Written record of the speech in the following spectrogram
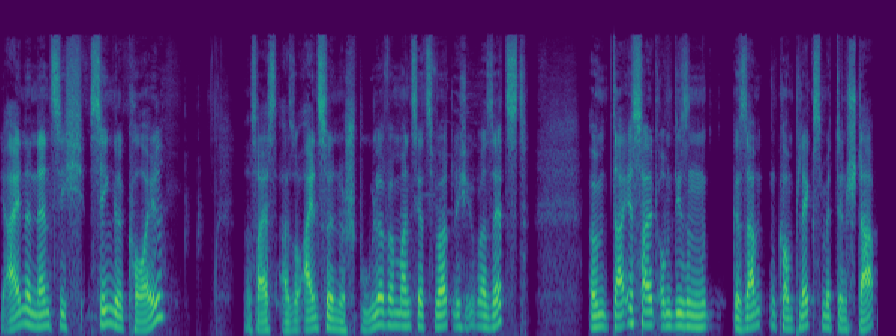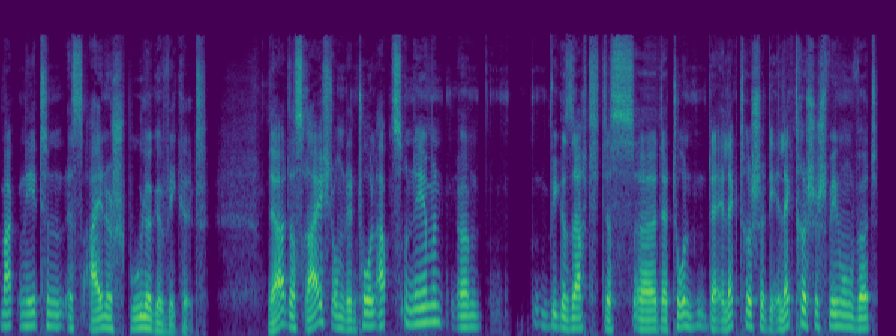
Die eine nennt sich Single Coil, das heißt also einzelne Spule, wenn man es jetzt wörtlich übersetzt. Ähm, da ist halt um diesen gesamten Komplex mit den Stabmagneten ist eine Spule gewickelt. Ja, das reicht, um den Ton abzunehmen. Ähm, wie gesagt, das, äh, der Ton, der elektrische, die elektrische Schwingung wird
